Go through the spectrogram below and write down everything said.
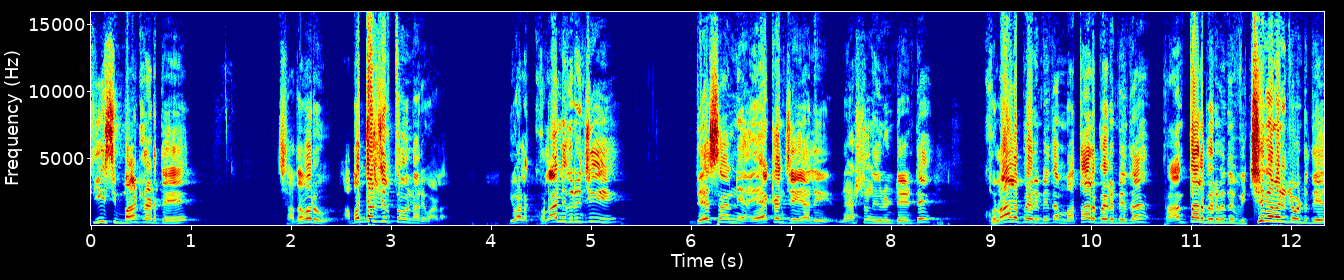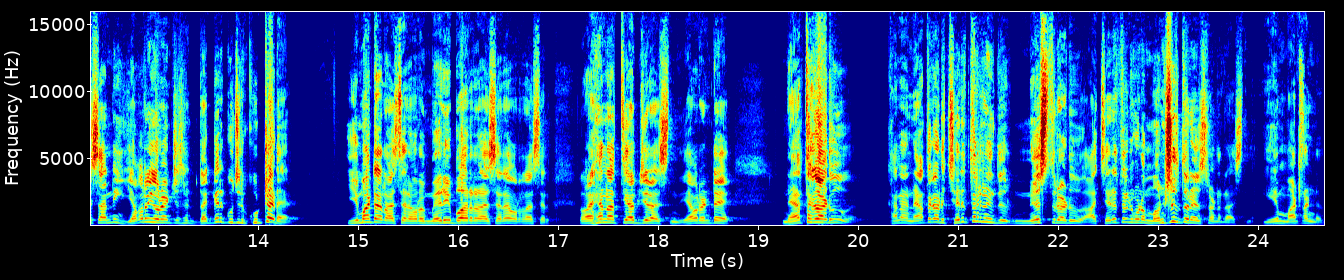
తీసి మాట్లాడితే చదవరు. అబద్ధాలు చెప్తూ ఉన్నారు ఇవాళ. ఇవాళ కులాన్ని గురించి దేశాన్ని ఏకం చేయాలి నేషనల్ యూనిటీ అంటే కులాల పేరు మీద మతాల పేరు మీద ప్రాంతాల పేరు మీద విచ్ఛిన్నమైనటువంటి దేశాన్ని ఎవరు యూనైట్ చేసిన దగ్గర కూర్చుని కుట్టాడు ఆయన. ఈ మాట రాశారు. ఎవరు? మేరీ బార్ రాశారు? ఎవరు రాశారు? రహనా త్యాబ్జీ రాసింది. ఎవరంటే నేతగాడు కానీ ఆ నేతగాడు చరిత్రని నేస్తున్నాడు. ఆ చరిత్రను కూడా మనుషులతో నేస్తున్నాడు రాసింది. ఏం మాట్లాడలేదు.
